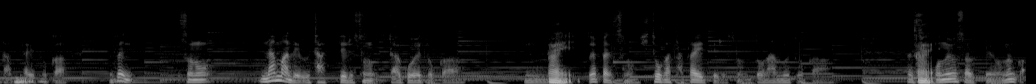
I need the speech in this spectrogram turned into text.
ーだったりとかやっぱりその生で歌ってるその歌声とか、うん。はい。やっぱりその人が叩いてるそのドラムとかそこの良さっていうのはなんか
